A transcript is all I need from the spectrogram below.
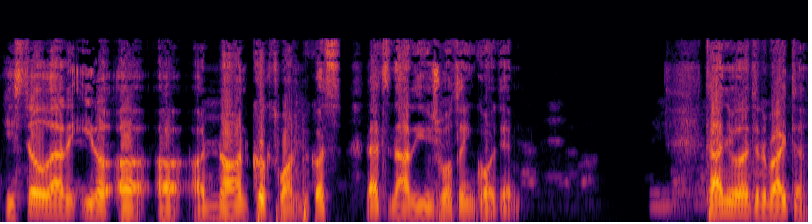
he's still allowed to eat a, a, a, a non-cooked one because that's not a usual thing according to him. Tanya went to the Braita.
